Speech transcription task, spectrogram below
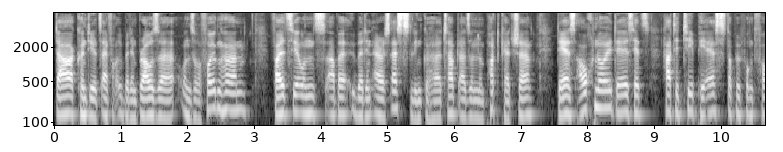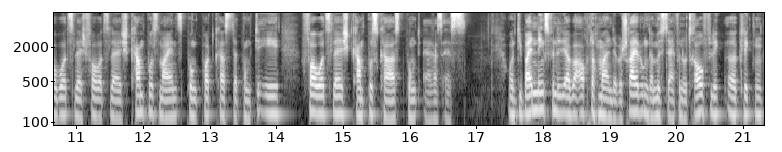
da könnt ihr jetzt einfach über den Browser unsere Folgen hören. Falls ihr uns aber über den RSS-Link gehört habt, also einen Podcatcher, der ist auch neu. Der ist jetzt https campusmainz.podcaster.de campuscast.rss. Und die beiden Links findet ihr aber auch nochmal in der Beschreibung. Da müsst ihr einfach nur draufklicken äh,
